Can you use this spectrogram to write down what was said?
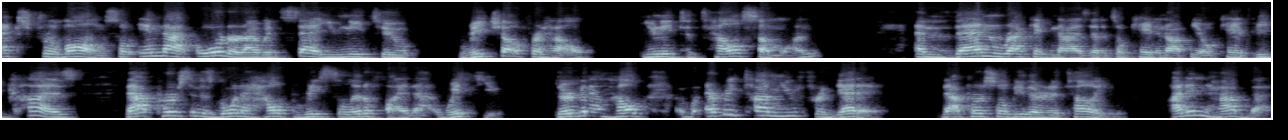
extra long. So in that order, I would say you need to reach out for help. You need to tell someone and then recognize that it's okay to not be okay because that person is going to help re-solidify that with you. They're going to help every time you forget it. That person will be there to tell you. I didn't have that.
